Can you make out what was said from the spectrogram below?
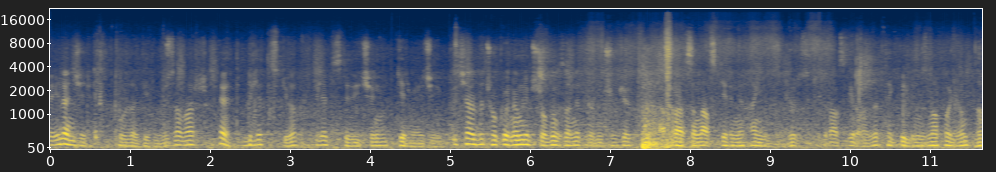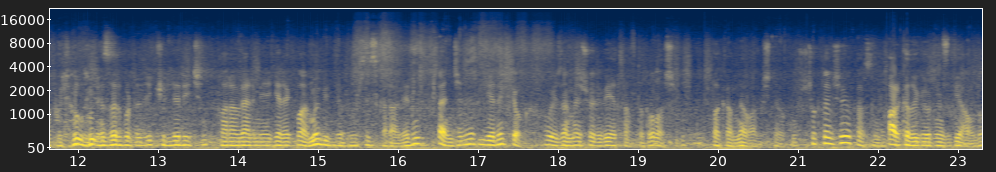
Eğlenceli. Burada bir müze var. Evet bilet istiyor. Bilet istediği için girmeyeceğim. İçeride çok önemli bir şey olduğunu zannetmiyorum çünkü Fransa'nın askerini hangimiz biliyoruz ki bir asker vardır. Tek bildiğimiz Napolyon. Napolyon'un mezarı burada değil. Külleri için para vermeye gerek var mı bilmiyorum. Siz karar verin. Bence gerek yok. O yüzden ben şöyle bir etrafta dolaşayım. Bakalım ne varmış ne yokmuş. Çok da bir şey yok aslında. Arkada gördüğünüz bir avlu.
